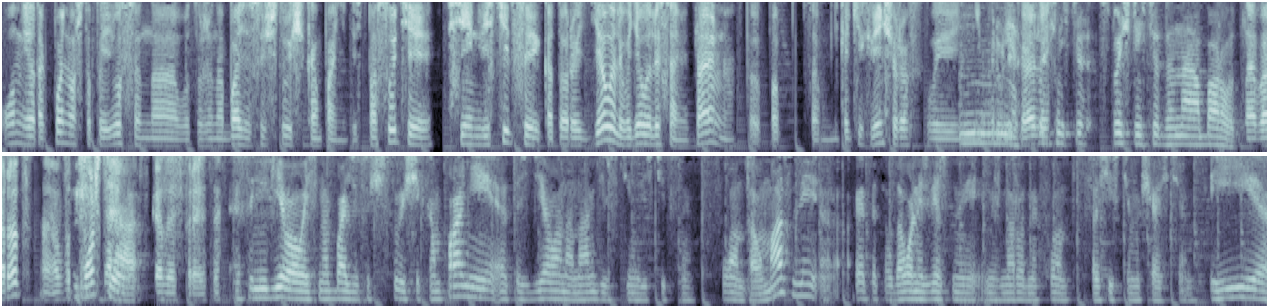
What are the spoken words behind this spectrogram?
он, я так понял, что появился на, вот уже на базе существующей компании. То есть, по сути, все инвестиции, которые делали, вы делали сами, правильно? По, по, там, никаких венчуров вы не привлекали? Нет, с точностью, с точностью да наоборот. Наоборот? А вот можете сказать про это? Это не делалось на базе существующей компании, это сделано на ангельские инвестиции. Фонд Алмаз Capital, довольно известный международный фонд с российским участием. И,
